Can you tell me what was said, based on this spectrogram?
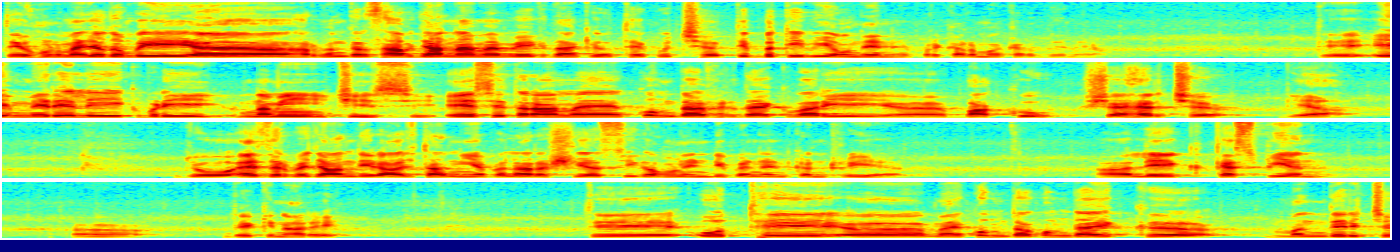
ਤੇ ਹੁਣ ਮੈਂ ਜਦੋਂ ਵੀ ਅ, ਹਰਮੰਦਰ ਸਾਹਿਬ ਜਾਣਾ ਮੈਂ ਵੇਖਦਾ ਕਿ ਉੱਥੇ ਕੁਝ ਤਿੱਬਤੀ ਵੀ ਆਉਂਦੇ ਨੇ ਪਰਿਕਰਮਾ ਕਰਦੇ ਨੇ। ਤੇ ਇਹ ਮੇਰੇ ਲਈ ਇੱਕ ਬੜੀ ਨਵੀਂ ਚੀਜ਼ ਸੀ। ਇਸੇ ਤਰ੍ਹਾਂ ਮੈਂ ਘੁੰਮਦਾ ਫਿਰਦਾ ਇੱਕ ਵਾਰੀ ਬਾਕੂ ਸ਼ਹਿਰ 'ਚ ਗਿਆ, ਜੋ ਐਜ਼ਰਬੈਜਾਨ ਦੀ ਰਾਜਧਾਨੀ ਹੈ। ਪਹਿਲਾਂ ਰਸ਼ੀਆ ਸੀਗਾ, ਹੁਣ ਇੰਡੀਪੈਂਡੈਂਟ ਕੰਟਰੀ ਹੈ। ਲੇਕ ਕੈਸਪੀਅਨ ਦੇ ਕਿਨਾਰੇ। ਤੇ ਉੱਥੇ ਮੈਂ ਘੁੰਮਦਾ ਘੁੰਮਦਾ ਇੱਕ ਮੰਦਿਰ 'ਚ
